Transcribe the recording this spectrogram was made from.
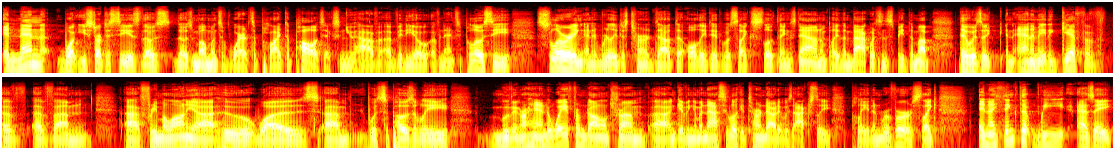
and then what you start to see is those those moments of where it's applied to politics, and you have a video of Nancy Pelosi slurring, and it really just turns out that all they did was like slow things down and play them backwards and speed them up. There was a, an animated GIF of of of um, uh, Free Melania who was um, was supposedly moving her hand away from Donald Trump uh, and giving him a nasty look. It turned out it was actually played in reverse, like. And I think that we as a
